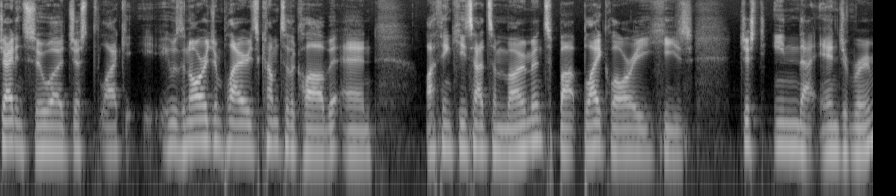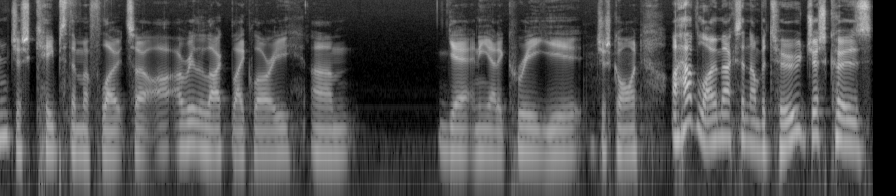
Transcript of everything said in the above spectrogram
Jayden Su'a just like he was an Origin player. He's come to the club, and I think he's had some moments. But Blake Lawrie, he's just in that engine room, just keeps them afloat. So I, I really like Blake Lawrie. Um, yeah, and he had a career year just gone. I have Lomax at number two just because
